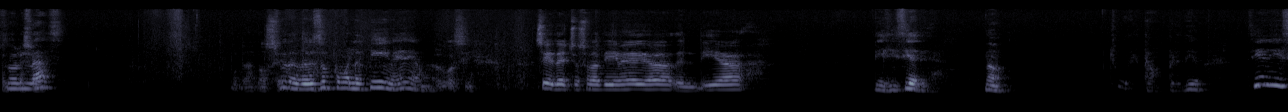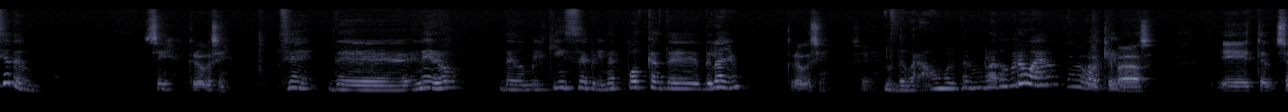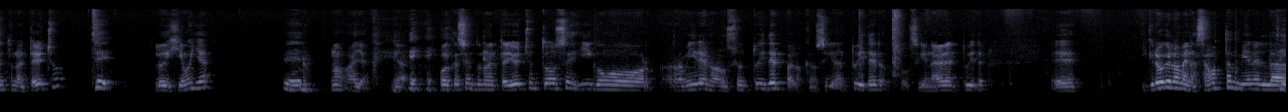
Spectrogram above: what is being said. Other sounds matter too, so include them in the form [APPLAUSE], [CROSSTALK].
Son Empezó. las. Puta, No sé. Pero son como las 10 y media. weón. Algo así. Sí, de hecho son las 10 y media del día. 17. No. Chuta, estamos perdidos. Sí, 17. weón. Sí, creo que sí. Sí, de enero de 2015, primer podcast de- del año. Creo que sí. sí. Nos demoramos volver un rato, pero bueno. Ah, ¿Qué pasa? Este, 198, Sí. lo dijimos ya. Eh, no. No, allá. Ya. Podcast 198 entonces, y como Ramírez lo anunció en Twitter, para los que nos siguen en Twitter, o siguen a él en Twitter, eh, y creo que lo amenazamos también en la, Sí,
